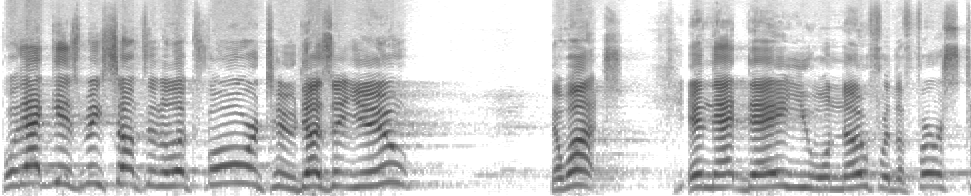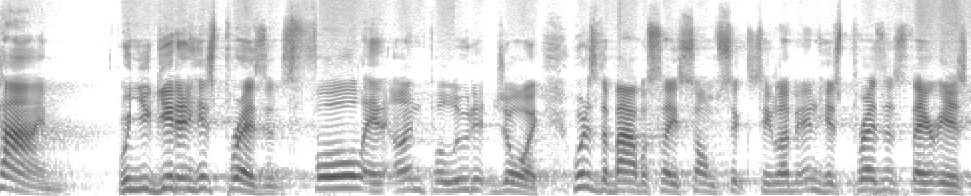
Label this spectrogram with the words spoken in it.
Well, that gives me something to look forward to, does it you? Now, watch. In that day, you will know for the first time When you get in his presence, full and unpolluted joy. What does the Bible say, Psalm 16 11? In his presence there is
